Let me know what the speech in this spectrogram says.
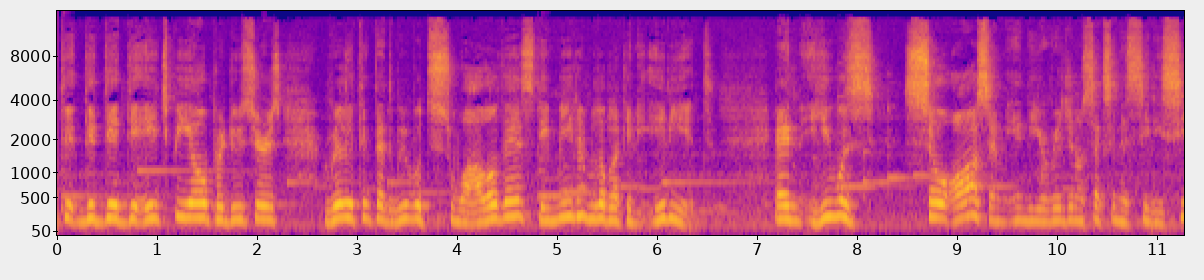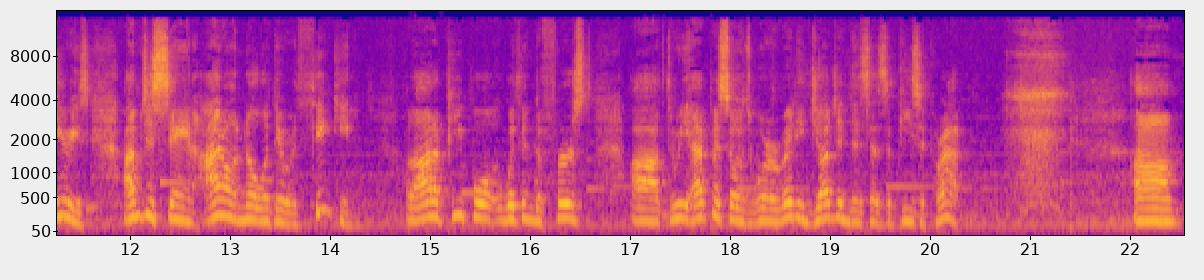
did, did, did the HBO producers really think that we would swallow this? They made him look like an idiot. And he was so awesome in the original Sex in the City series. I'm just saying, I don't know what they were thinking. A lot of people within the first uh, three episodes were already judging this as a piece of crap. Um,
